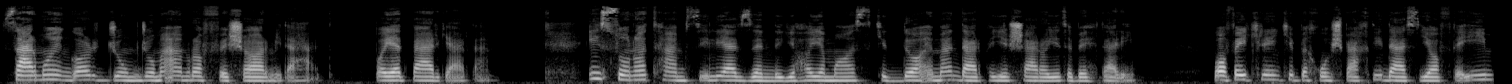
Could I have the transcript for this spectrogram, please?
سرما انگار جمجمه ام را فشار می دهد. باید برگردم. این سونا تمثیلی از زندگی های ماست که دائما در پی شرایط بهتریم. با فکر اینکه به خوشبختی دست یافته ایم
